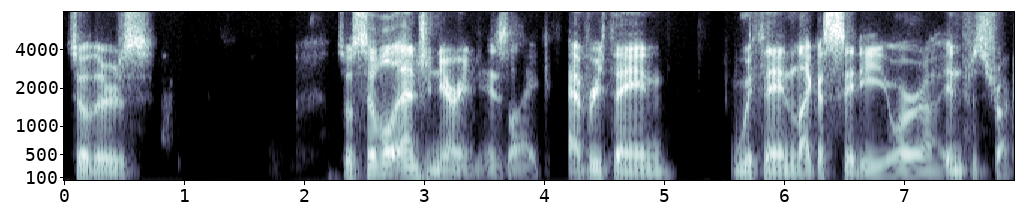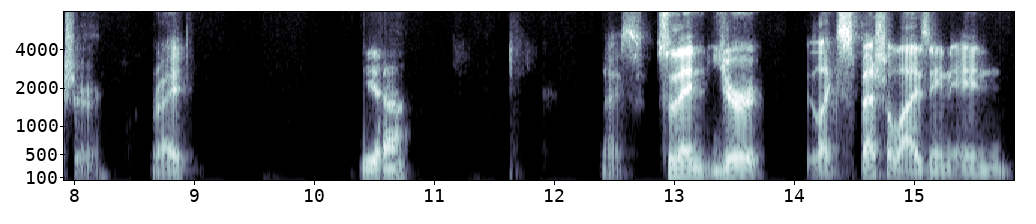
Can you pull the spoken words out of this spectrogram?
So there's so civil engineering is like everything within like a city or uh, infrastructure right? Yeah. Nice. So then you're like specializing in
